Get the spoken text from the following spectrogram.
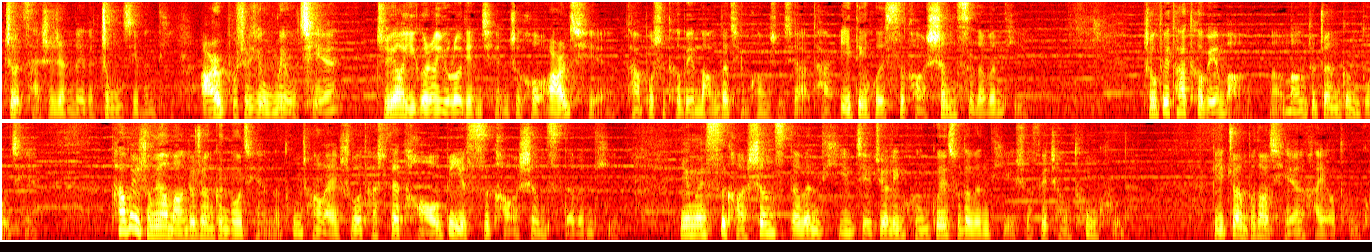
这才是人类的终极问题，而不是有没有钱。只要一个人有了点钱之后，而且他不是特别忙的情况之下，他一定会思考生死的问题。除非他特别忙啊，忙着赚更多钱。他为什么要忙着赚更多钱呢？通常来说，他是在逃避思考生死的问题，因为思考生死的问题，解决灵魂归宿的问题是非常痛苦的。比赚不到钱还要痛苦，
